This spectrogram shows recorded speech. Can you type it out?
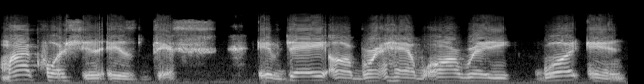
My question is this. If they are have already brought in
